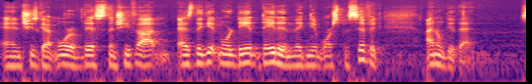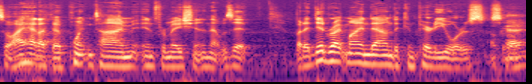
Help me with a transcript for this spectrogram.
and she's got more of this than she thought. As they get more data, data and they can get more specific, I don't get that. So I had like a point in time information, and that was it. But I did write mine down to compare to yours. Okay.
